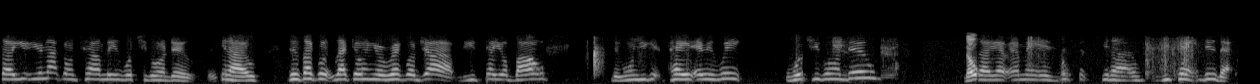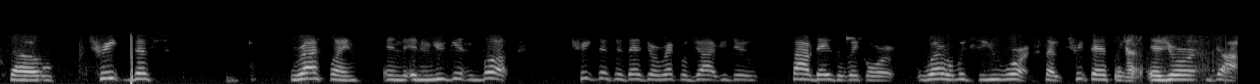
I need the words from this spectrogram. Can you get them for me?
So you, you're not gonna tell me what you're gonna do. You know, just like like on your regular job, do you tell your boss that when you get paid every week, what you gonna do? Nope. So I mean, it's just you know you can't do that. So treat this wrestling and and you getting booked. Treat this as, as your regular job. You do five days a week or whatever weeks you work. So treat this as your job.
